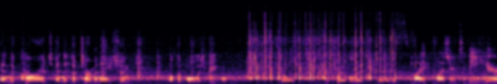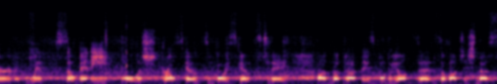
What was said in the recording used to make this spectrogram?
and the courage and the determination of the Polish people. So It's my pleasure to be here with so many Polish Girl Scouts and Boy Scouts today. A naprawdę jest budujące zobaczyć nas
